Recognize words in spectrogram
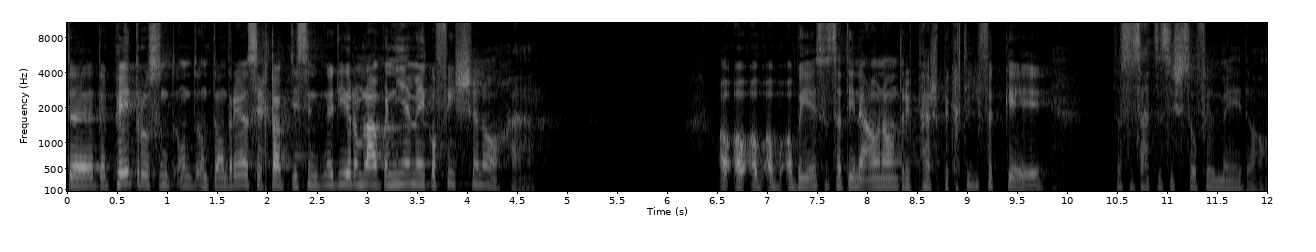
der, der, Petrus und, und, und Andreas, ich glaube, die sind nicht in ihrem Leben nie mega fischen nachher. Aber, aber, aber, Jesus hat ihnen auch eine andere Perspektive gegeben, dass er sagt, es ist so viel mehr da,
